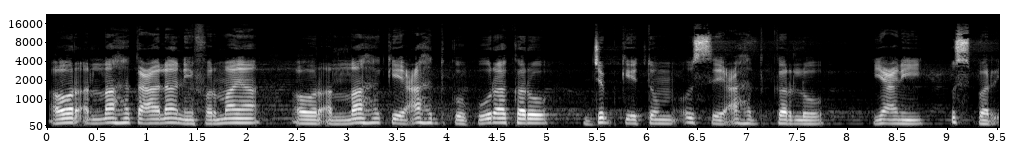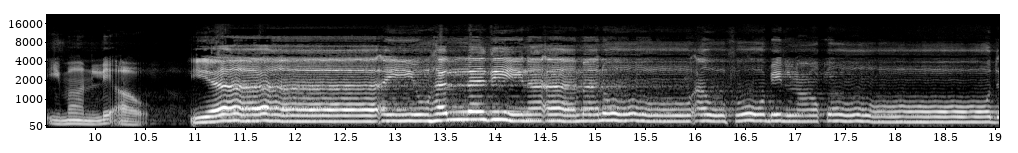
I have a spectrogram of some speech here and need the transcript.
اور اللہ تعالی نے فرمایا اور اللہ کے عہد کو پورا کرو جبکہ تم اس سے عہد کر لو یعنی اس پر ایمان لے آؤ۔ يا أيها الذين آمنوا أوفوا بالعقود۔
